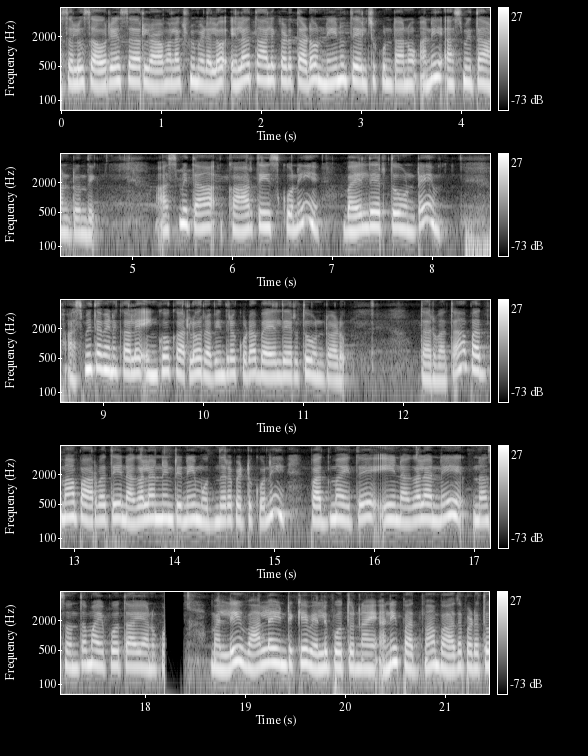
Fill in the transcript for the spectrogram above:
అసలు శౌర్య సార్ రామలక్ష్మి మెడలో ఎలా తాలి కడతాడో నేను తేల్చుకుంటాను అని అస్మిత అంటుంది. అస్మిత కార్ తీసుకొని బయలుదేరుతూ ఉంటే అస్మిత వెనకాలే ఇంకో కార్లో రవీంద్ర కూడా బయలుదేరుతూ ఉంటాడు. తర్వాత పద్మ పార్వతి నగలన్నింటినీ ముందర పెట్టుకొని పద్మ అయితే ఈ నగలన్నీ నా సొంతం అయిపోతాయి అనుకు మళ్ళీ వాళ్ళ ఇంటికే వెళ్ళిపోతున్నాయి అని పద్మ బాధపడుతూ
